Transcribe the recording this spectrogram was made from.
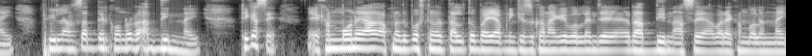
নাই ফ্রিলান্সারদের কোনো রাত দিন নাই, ঠিক আছে? এখন মনে আপনাদের প্রশ্ন, তাহলে তো ভাই আপনি কিছুক্ষণ আগে বললেন যে রাত দিন আছে, আবার এখন বলেন নাই।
